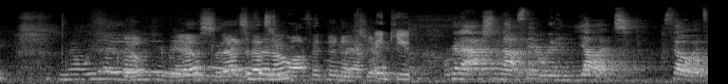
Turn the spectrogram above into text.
Yes, that's Hester Moffett in a nutshell. Thank you. We're gonna actually not say it, we're gonna yell it. So it's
